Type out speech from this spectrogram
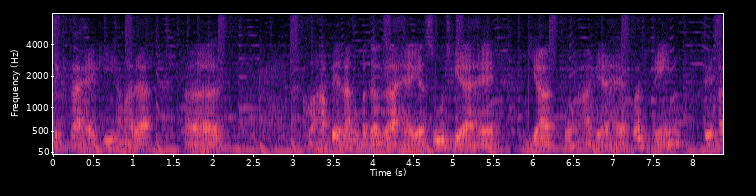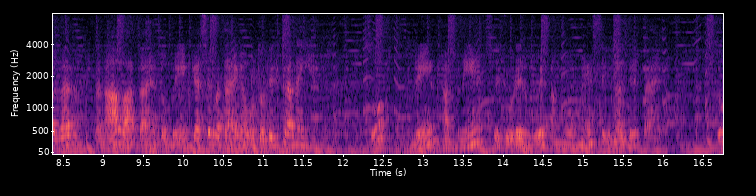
दिखता है कि हमारा वहाँ पे रंग बदल रहा है या सूज गया है या खून आ गया है, पर ब्रेन पे अगर तनाव आता है तो ब्रेन कैसे बताएगा? वो तो दिखता नहीं है। सो ब्रेन अपने से जुड़े हुए अंगों में सिग्नल देता है। तो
